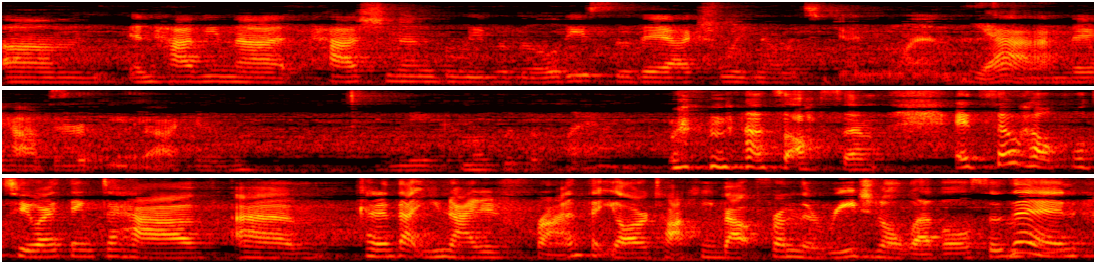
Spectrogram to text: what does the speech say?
um, and having that passion and believability, so they actually know it's genuine. Yeah, and they have their feedback and we come up with a plan. That's awesome. It's so helpful too, I think, to have um, kind of that united front that y'all are talking about from the regional level. So then,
